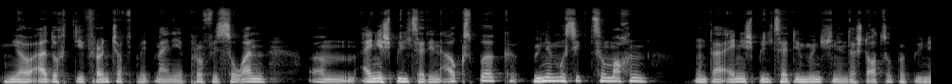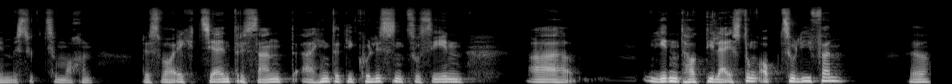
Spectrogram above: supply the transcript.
ja auch durch die Freundschaft mit meinen Professoren, ähm, eine Spielzeit in Augsburg Bühnenmusik zu machen und auch eine Spielzeit in München in der Staatsoper Bühnenmusik zu machen. Das war echt sehr interessant, hinter die Kulissen zu sehen, äh, jeden Tag die Leistung abzuliefern ja,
